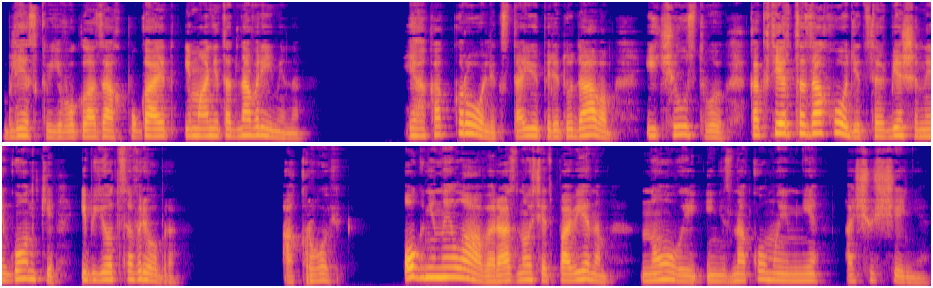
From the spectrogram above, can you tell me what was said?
Блеск в его глазах пугает и манит одновременно. Я, как кролик, стою перед удавом и чувствую, как сердце заходится в бешеные гонки и бьется в ребра. А кровь огненной лавы разносит по венам новые и незнакомые мне ощущения.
